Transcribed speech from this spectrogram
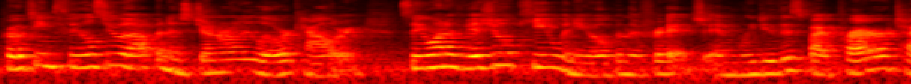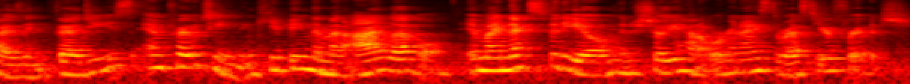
Protein fills you up and is generally lower calorie. So you want a visual cue when you open the fridge, and we do this by prioritizing veggies and protein and keeping them at eye level. In my next video, I'm gonna show you how to organize the rest of your fridge.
